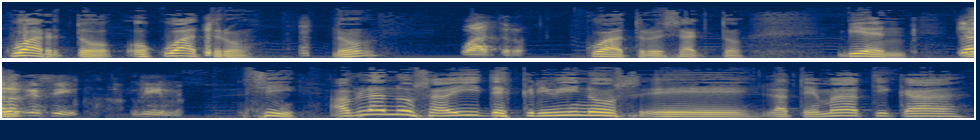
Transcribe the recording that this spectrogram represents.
Cuarto o Cuatro, ¿no? Cuatro. Cuatro, exacto. Bien. Claro eh, que sí, dime. Sí, hablanos ahí, describinos eh, la temática,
